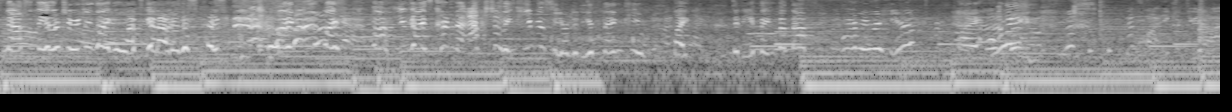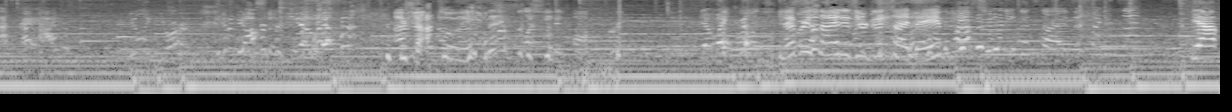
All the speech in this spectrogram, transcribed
snaps at the other two. She's like, let's get out of this prison. like, here. Did you think you, like, did you think that that's why we were here? Like, really? That's fine. You can do that. I, I just feel like you're, you're gonna be offered for deals. I'm absolutely. And awkward. Yeah, my god. Every side is your good side, babe. That's too many good sides. This is my good side. Yep,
